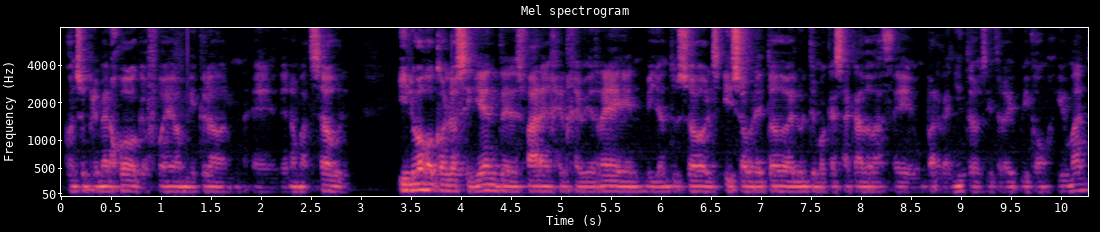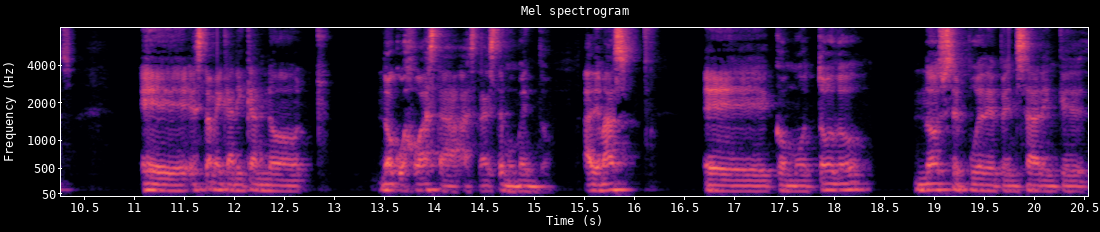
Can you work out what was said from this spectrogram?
con su primer juego que fue Omnicron eh, de Nomad Soul, y luego con los siguientes, Fahrenheit, Heavy Rain, Beyond Two Souls y sobre todo el último que ha sacado hace un par de añitos, Detroit Become Humans, eh, esta mecánica no, no cuajó hasta, hasta este momento. Además, eh, como todo, no se puede pensar en que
